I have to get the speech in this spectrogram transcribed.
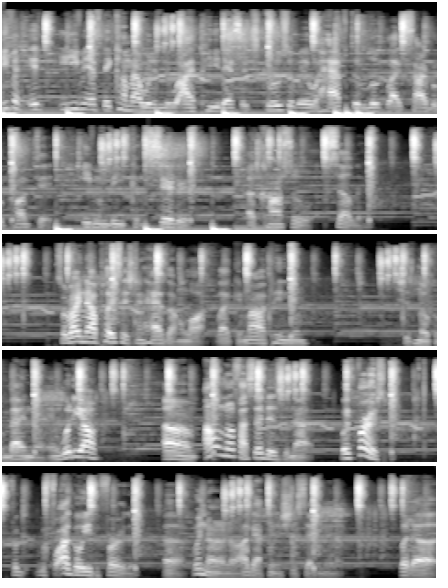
even if even if they come out with a new IP that's exclusive, it will have to look like Cyberpunk to even be considered a console seller. So right now, PlayStation has unlocked. Like in my opinion, just no combating that. And what do y'all? Um, I don't know if I said this or not. Wait, first, for, before I go even further, uh, wait, no, no, no, I got to finish this segment up. But uh,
